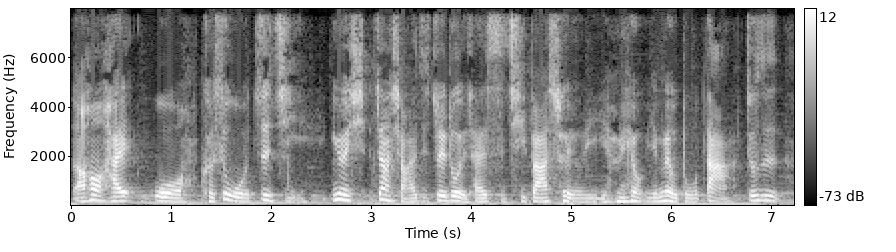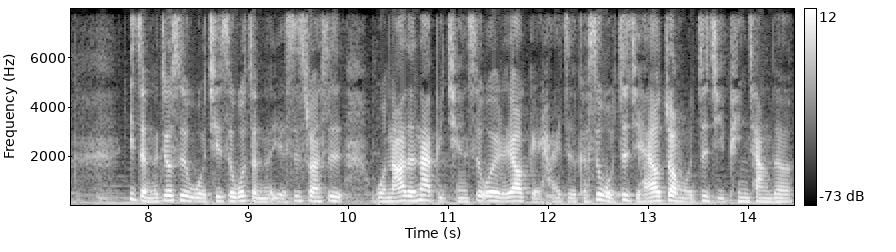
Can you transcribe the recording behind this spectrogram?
然后还我，可是我自己，因为这样小孩子最多也才十七八岁而已，也没有也没有多大，就是一整个就是我其实我整个也是算是我拿的那笔钱是为了要给孩子，可是我自己还要赚我自己平常的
